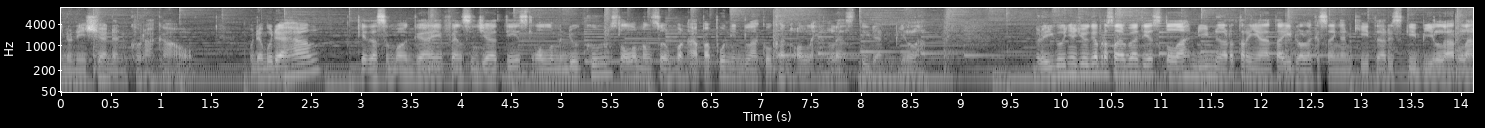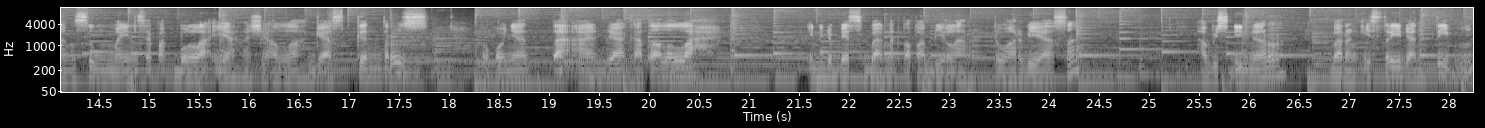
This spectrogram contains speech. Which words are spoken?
Indonesia dan Kurakau Mudah-mudahan kita semoga fans sejati selalu mendukung, selalu mensupport apa pun yang dilakukan oleh Lesti dan Bilar Berikutnya juga persahabat ya setelah dinner ternyata idola kesayangan kita Rizky Bilar langsung main sepak bola ya. Masya Allah gasken terus. Pokoknya tak ada kata lelah. Ini the best banget Papa Bilar. Luar biasa. Habis dinner bareng istri dan tim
